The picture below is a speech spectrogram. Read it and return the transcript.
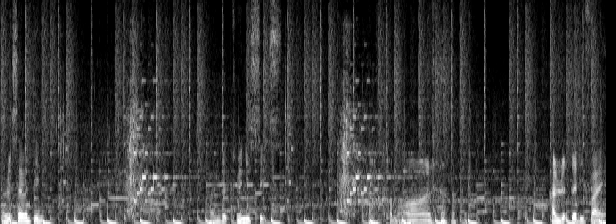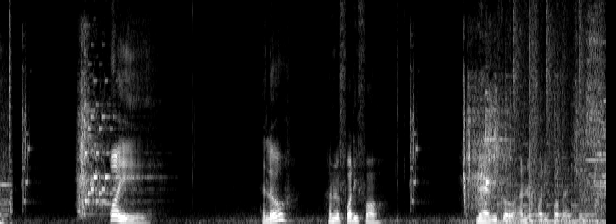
117 126 oh come on. 135 Oi! Hello? 144 There we go, 144 batteries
